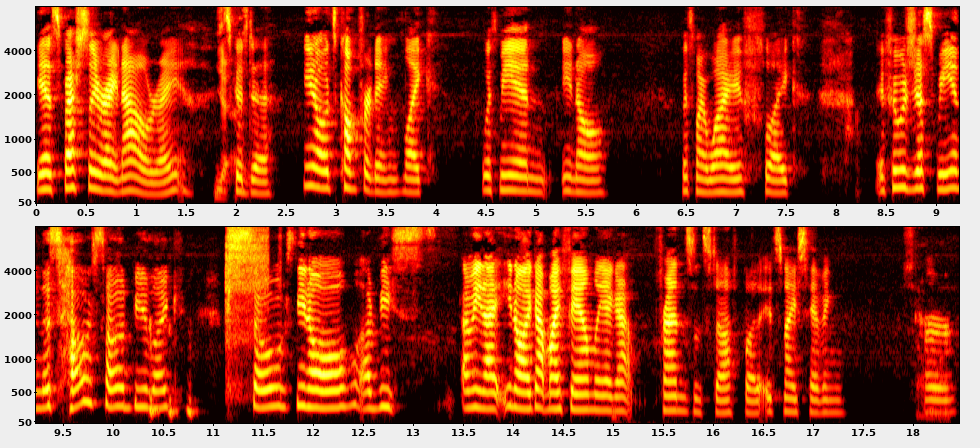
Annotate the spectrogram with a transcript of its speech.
Yeah, especially right now, right? Yes. It's good to, you know, it's comforting. Like with me and, you know, with my wife, like if it was just me in this house, I would be like so, you know, I'd be, I mean, I, you know, I got my family, I got friends and stuff, but it's nice having So, her,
